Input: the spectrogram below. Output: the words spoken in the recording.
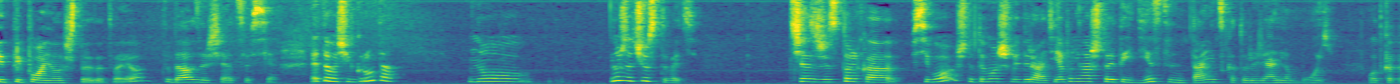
и ты понял, что это твое, туда возвращаются все. Это очень круто, но нужно чувствовать. Сейчас же столько всего, что ты можешь выбирать. Я поняла, что это единственный танец, который реально мой. Вот как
